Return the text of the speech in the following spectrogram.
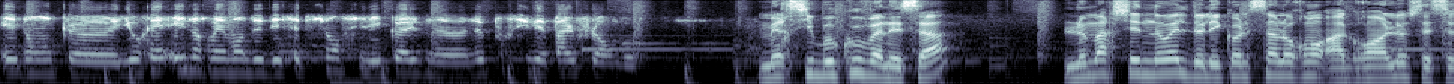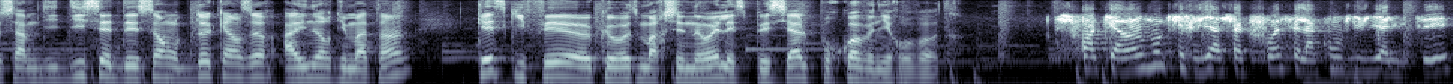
et donc euh, il y aurait énormément de déceptions si l'école ne, ne poursuivait pas le flambeau. Merci beaucoup Vanessa. Le marché de Noël de l'école Saint-Laurent à Grand-Alleux, c'est ce samedi 17 décembre de 15h à 1h du matin. Qu'est-ce qui fait euh, que votre marché de Noël est spécial? Pourquoi venir au vôtre? Crois qu'il y a un mot qui revient à chaque fois, c'est la convivialité.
